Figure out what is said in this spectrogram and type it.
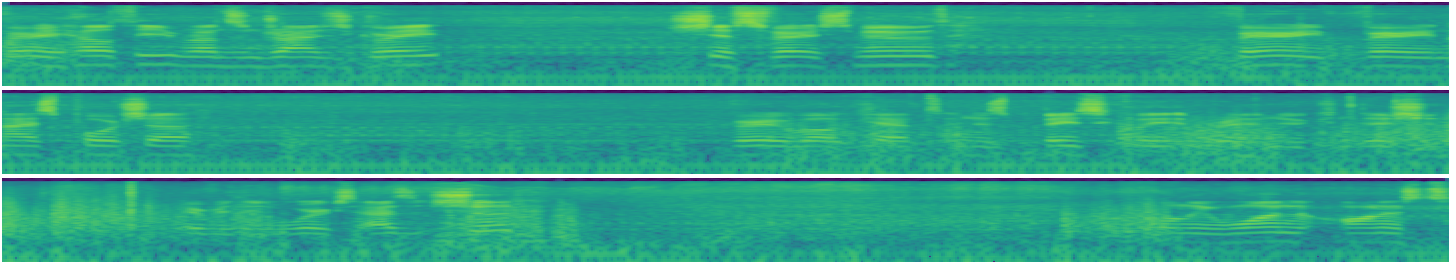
Very healthy, runs and drives great. Shifts very smooth. Very, very nice Porsche very well kept and is basically in brand new condition. Everything works as it should. Only one honest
